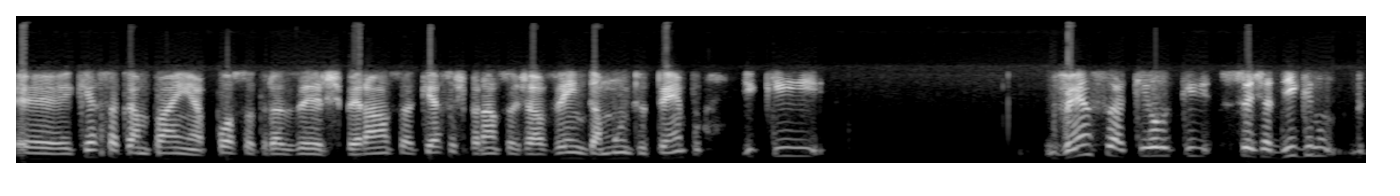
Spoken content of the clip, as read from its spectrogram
Eh, que essa campanha possa trazer esperança, que essa esperança já vem há muito tempo e que vença aquele que seja digno de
